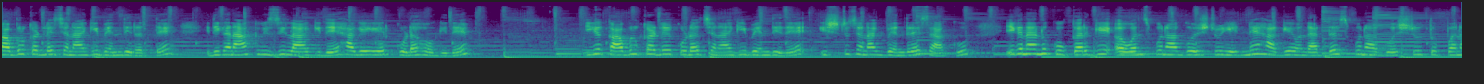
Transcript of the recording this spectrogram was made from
ಕಾಬೂಲ್ ಕಡಲೆ ಚೆನ್ನಾಗಿ ಬೆಂದಿರುತ್ತೆ. ಇದೀಗ ನಾಲ್ಕು ವಿಸಿಲ್ ಆಗಿದೆ, ಹಾಗೆ ಏರ್ ಕೂಡ ಹೋಗಿದೆ. ಈಗ ಕಾಬೂಲ್ ಕಡಲೆ ಕೂಡ ಚೆನ್ನಾಗಿ ಬೆಂದಿದೆ. ಇಷ್ಟು ಚೆನ್ನಾಗಿ ಬೆಂದರೆ ಸಾಕು. ಈಗ ನಾನು ಕುಕ್ಕರ್ಗೆ ಒಂದು ಸ್ಪೂನ್ ಆಗುವಷ್ಟು ಎಣ್ಣೆ ಹಾಗೆ ಒಂದು ಅರ್ಧ ಸ್ಪೂನ್ ಆಗುವಷ್ಟು ತುಪ್ಪನ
